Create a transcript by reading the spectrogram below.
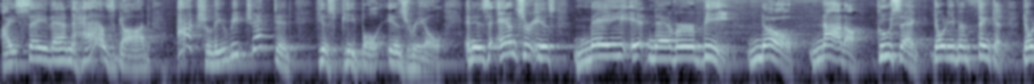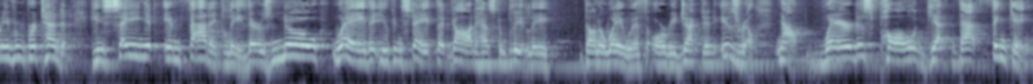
I say then, has God actually rejected his people Israel? And his answer is, may it never be. No, nada, goose egg. Don't even think it. Don't even pretend it. He's saying it emphatically. There's no way that you can state that God has completely done away with or rejected Israel. Now, where does Paul get that thinking?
